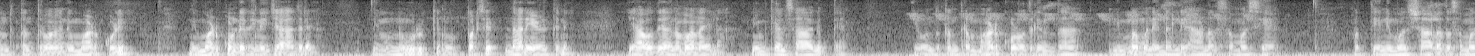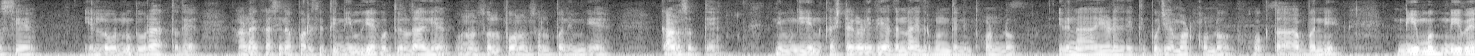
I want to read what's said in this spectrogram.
ಒಂದು ತಂತ್ರವನ್ನು ನೀವು ಮಾಡ್ಕೊಳ್ಳಿ. ನೀವು ಮಾಡ್ಕೊಂಡಿದ್ದು ನಿಜ ಆದರೆ ನಿಮಗೆ ನೂರಕ್ಕೆ ನೂರು ಪರ್ಸೆಂಟ್ ನಾನೇ ಹೇಳ್ತೀನಿ. ಯಾವುದೇ ಅನುಮಾನ ಇಲ್ಲ. ನಿಮ್ಮ ಕೆಲಸ ಆಗುತ್ತೆ. ಈ ಒಂದು ತಂತ್ರ ಮಾಡ್ಕೊಳ್ಳೋದ್ರಿಂದ ನಿಮ್ಮ ಮನೆಯಲ್ಲಿ ಹಣದ ಸಮಸ್ಯೆ ಮತ್ತು ನಿಮ್ಮ ಸಾಲದ ಸಮಸ್ಯೆ ಎಲ್ಲವನ್ನೂ ದೂರ ಆಗ್ತದೆ. ಹಣಕಾಸಿನ ಪರಿಸ್ಥಿತಿ ನಿಮಗೆ ಗೊತ್ತಿಲ್ಲದಾಗೆ ಒಂದೊಂದು ಸ್ವಲ್ಪ ಒಂದೊಂದು ಸ್ವಲ್ಪ ನಿಮಗೆ ಕಾಣಿಸುತ್ತೆ. ನಿಮಗೇನು ಕಷ್ಟಗಳಿದೆ ಅದನ್ನು ಇದ್ರ ಮುಂದೆ ನಿಂತ್ಕೊಂಡು ಇದನ್ನು ಹೇಳಿದ ರೀತಿ ಪೂಜೆ ಮಾಡಿಕೊಂಡು ಹೋಗ್ತಾ ಬನ್ನಿ. ನಿಮಗೆ ನೀವೇ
